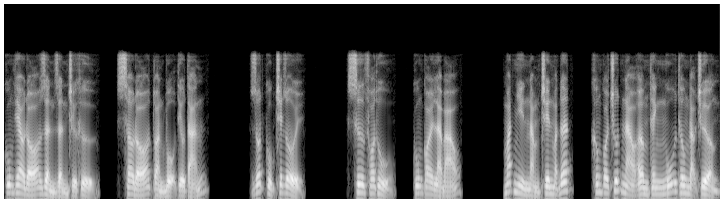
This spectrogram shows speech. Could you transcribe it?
cũng theo đó dần dần trừ khử, sau đó toàn bộ tiêu tán. Rốt cục chết rồi. Sư phó thủ, cũng coi là báo. Mắt nhìn nằm trên mặt đất, không có chút nào âm thanh ngũ thông đạo trưởng,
